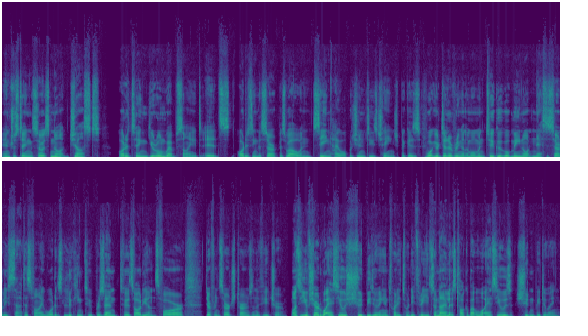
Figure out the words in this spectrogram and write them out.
Interesting. So it's not just auditing your own website, it's auditing the SERP as well and seeing how opportunities change because what you're delivering at the moment to Google may not necessarily satisfy what it's looking to present to its audience for different search terms in the future. Once you've shared what SEOs should be doing in 2023, so now let's talk about what SEOs shouldn't be doing.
